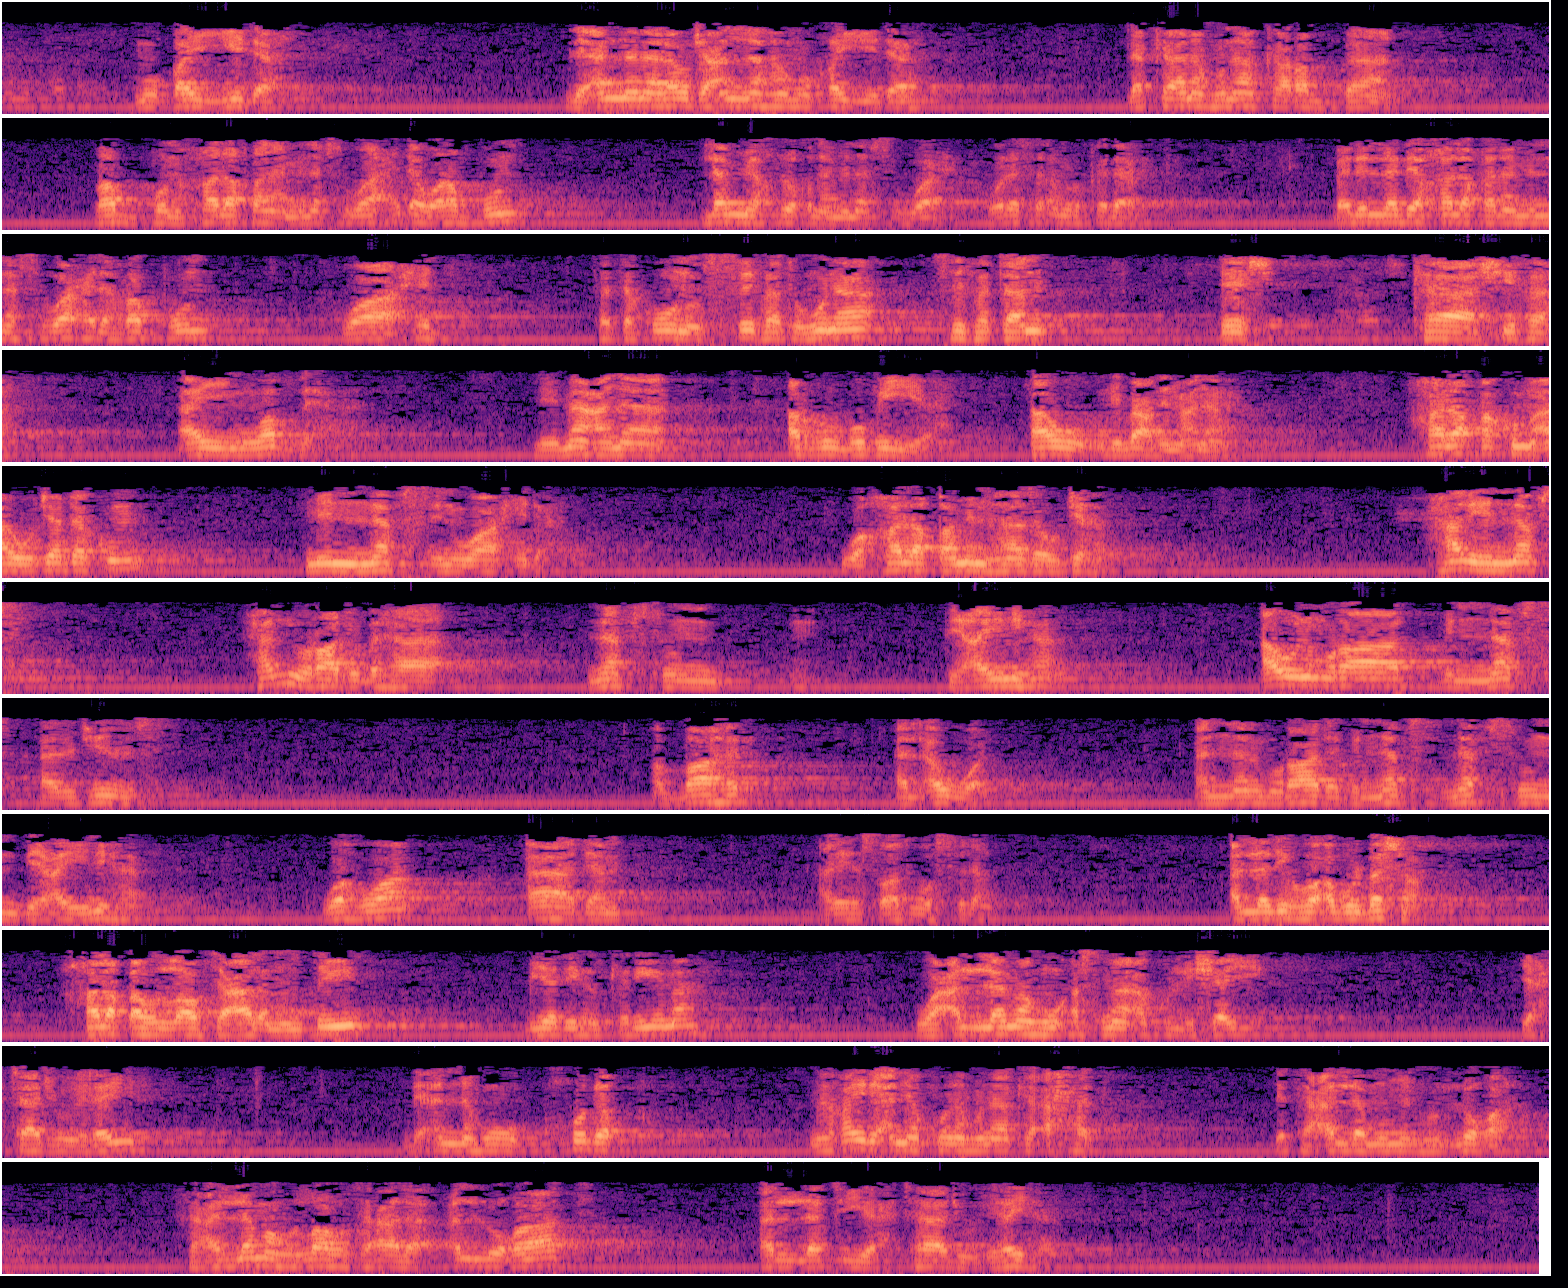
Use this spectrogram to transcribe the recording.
مقيدة لأننا لو جعلناها مقيدة لكان هناك ربان. رب خلقنا من نفس واحدة ورب لم يخلقنا من نفس واحدة وليس الأمر كذلك. بل الذي خلقنا من نفس واحدة رب واحد. فتكون الصفة هنا صفة إيش؟ كاشفة أي موضحة لمعنى الربوبية أو لبعض معناها. خلقكم أوجدكم من نفس واحدة وخلق منها زوجها. هذه النفس هل يراد بها نفس بعينها أو المراد بالنفس الجنس؟ الظاهر الأول أن المراد بالنفس نفس بعينها وهو آدم عليه الصلاة والسلام الذي هو أبو البشر خلقه الله تعالى من طين بيده الكريمة وعلمه أسماء كل شيء يحتاج إليه لأنه خلق من غير أن يكون هناك أحد يتعلم منه اللغة. فعلمه الله تعالى اللغات التي يحتاج إليها.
